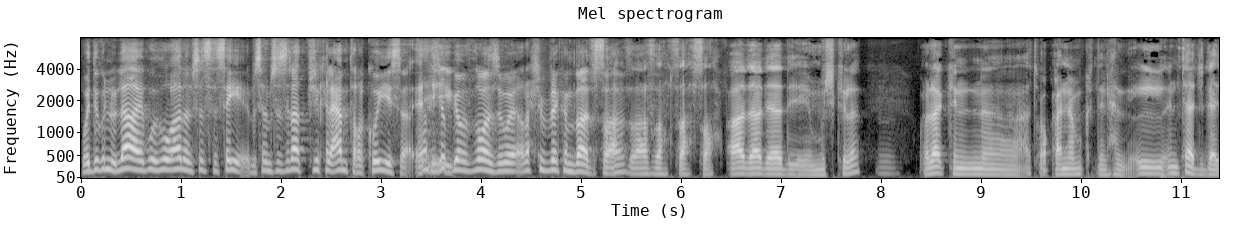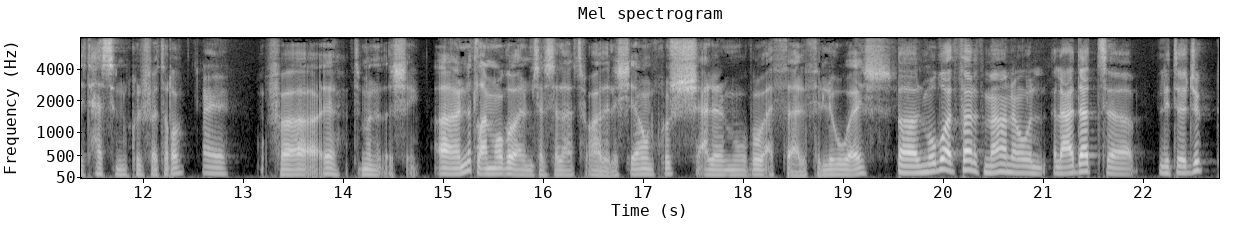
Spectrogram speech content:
ودي أقول له لا يا أبوي هو هذا مسلسل سيء بس المسلسلات بشكل عام ترى كويسة. روح شوف إيه. Game of Thrones روح شوف Breaking Bad صح صح صح صح صح. هذا هذه هذه مشكلة. ولكن آه، أتوقع إنه ممكن تنحل الإنتاج قاعد يتحسن كل فترة. إيه. فايه أتمنى ذا الشيء. آه نطلع من موضوع المسلسلات وهذه الأشياء ونخش على الموضوع الثالث اللي هو إيش؟ آه، الموضوع الثالث معانا هو العادات آه، اللي تعجبك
